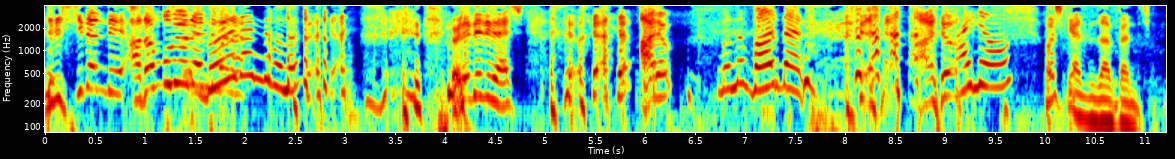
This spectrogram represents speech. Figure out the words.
İlişkiden de adam buluyor dendi Böyle bana. dendi bana. Öyle dediler. Alo. Bana bar den. Alo. Alo. Hoş geldiniz hanımefendiciğim.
